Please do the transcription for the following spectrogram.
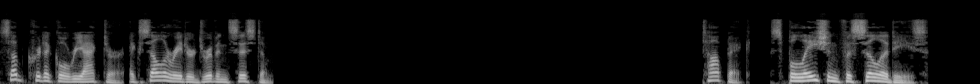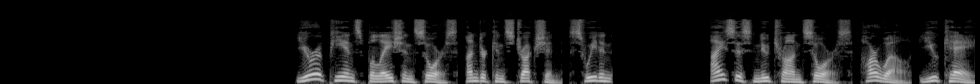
Subcritical reactor accelerator-driven system. Topic: Spallation facilities. European spallation source under construction, Sweden. ISIS neutron source, Harwell, UK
